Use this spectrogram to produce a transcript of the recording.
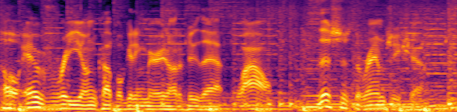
Oh, every young couple getting married ought to do that. Wow. This is the Ramsey Show.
